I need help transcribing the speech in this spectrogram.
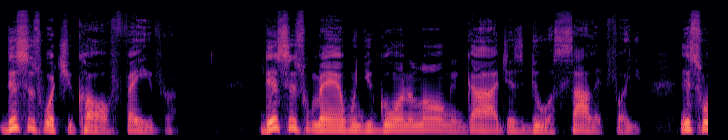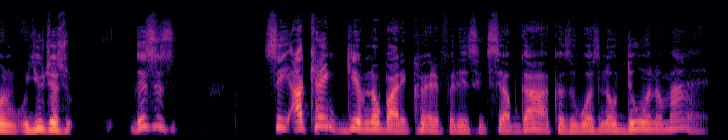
this is what you call favor. This is man when you going along and God just do a solid for you. This one you just this is see, I can't give nobody credit for this except God because it was no doing of mine.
